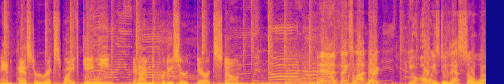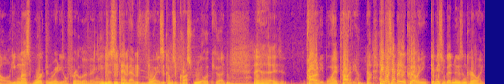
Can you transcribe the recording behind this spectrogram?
and Pastor Rick's wife, Gaylene, and I'm the producer, Derek Stone. Yeah, thanks a lot, Derek. You always do that so well. You must work in radio for a living. You just have that voice it comes across real good. Uh, proud of you, boy. Proud of you. Now, hey, what's happening in curling? Give me some good news in curling.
